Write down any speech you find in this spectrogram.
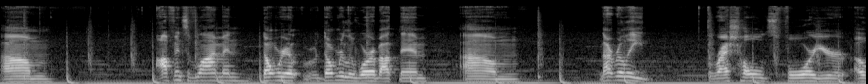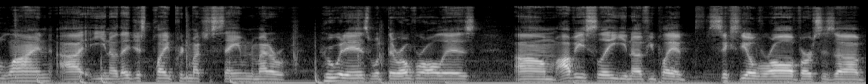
Um, offensive linemen, don't re don't really worry about them. Um, not really thresholds for your O line. Uh, you know, they just play pretty much the same no matter who it is, what their overall is. Um, obviously, you know, if you play a 60 overall versus a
